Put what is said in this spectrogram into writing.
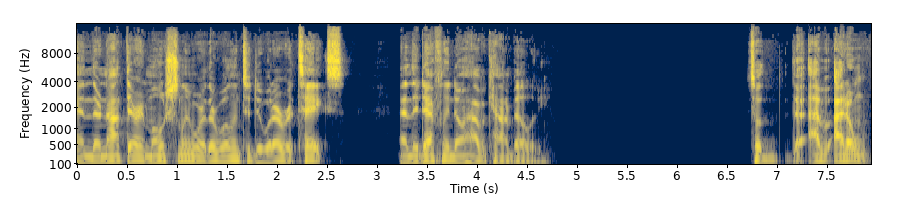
and they're not there emotionally where they're willing to do whatever it takes and they definitely don't have accountability. So I, I don't.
